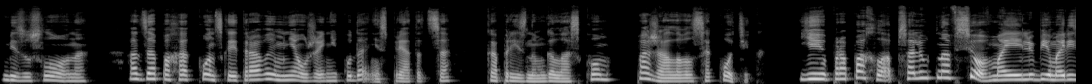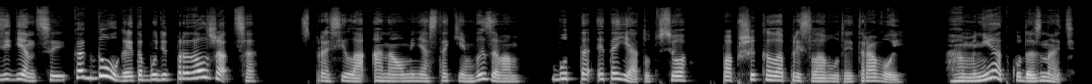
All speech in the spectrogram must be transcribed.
«Безусловно. От запаха конской травы мне уже никуда не спрятаться», – капризным голоском пожаловался котик. «Ею пропахло абсолютно все в моей любимой резиденции. Как долго это будет продолжаться?» – спросила она у меня с таким вызовом, будто это я тут все попшикала пресловутой травой. «А мне откуда знать?»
